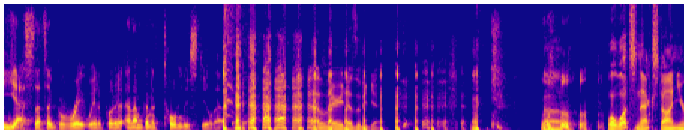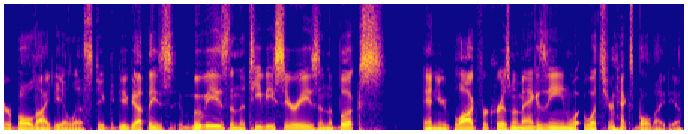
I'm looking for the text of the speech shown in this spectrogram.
Yes, that's a great way to put it, and I'm going to totally steal that. Larry does it again. uh, well, what's next on your bold idea list? You, you've got these movies and the TV series and the books, and your blog for Charisma Magazine. What, what's your next bold idea?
